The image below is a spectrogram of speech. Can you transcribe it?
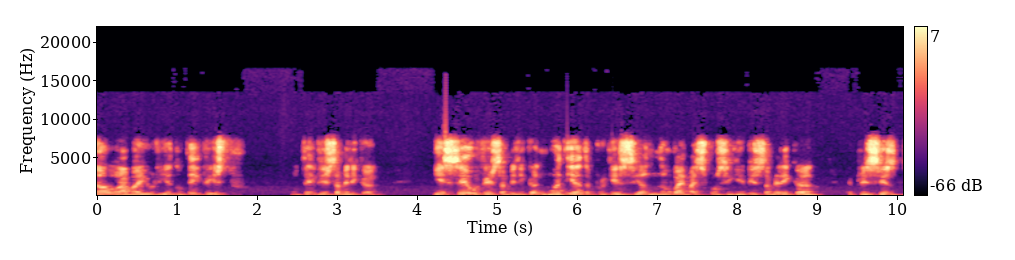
não, a maioria não tem visto, não tem visto americano. E sem o visto americano não adianta, porque esse ano não vai mais conseguir visto americano. É preciso.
